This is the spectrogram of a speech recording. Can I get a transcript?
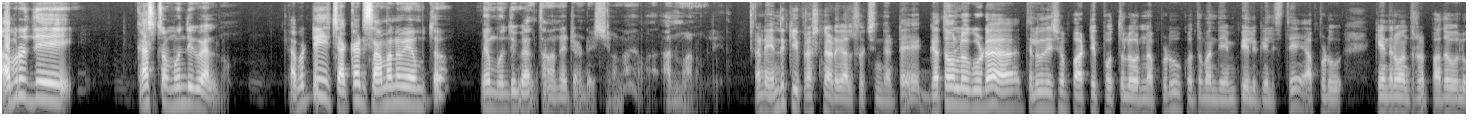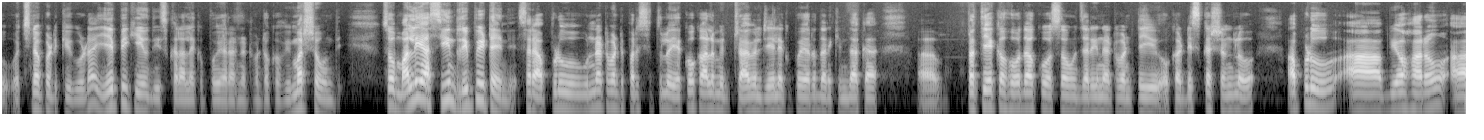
అభివృద్ధి కష్టం ముందుకు వెళ్ళను. కాబట్టి చక్కటి సమన్వయంతో మేము ముందుకు వెళ్తాం అనేటువంటి విషయంలో అనుమానం అంటే ఎందుకు ఈ ప్రశ్న అడగాల్సి వచ్చిందంటే గతంలో కూడా తెలుగుదేశం పార్టీ పొత్తులో ఉన్నప్పుడు కొంతమంది ఎంపీలు గెలిస్తే అప్పుడు కేంద్ర మంత్రుల పదవులు వచ్చినప్పటికీ కూడా ఏపీకి ఏమి తీసుకురాలేకపోయారు అన్నటువంటి ఒక విమర్శ ఉంది. సో మళ్ళీ ఆ సీన్ రిపీట్ అయింది. సరే అప్పుడు ఉన్నటువంటి పరిస్థితుల్లో ఎక్కువ కాలం మీరు ట్రావెల్ చేయలేకపోయారు దానికి ఇందాక ప్రత్యేక హోదా కోసం జరిగినటువంటి ఒక డిస్కషన్లో అప్పుడు ఆ వ్యవహారం ఆ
